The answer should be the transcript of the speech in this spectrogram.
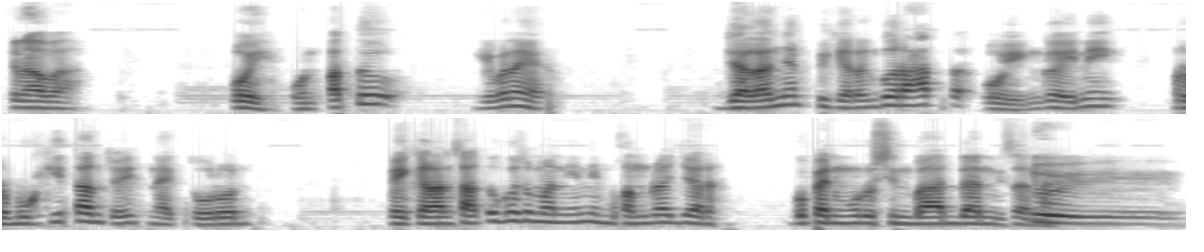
Kenapa? Woi, Unpad tuh gimana ya? Jalannya pikiran gua rata. Woi, enggak ini perbukitan, cuy, naik turun. Pikiran satu gue cuman ini bukan belajar. Gue pengen ngurusin badan di sana. Wih.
